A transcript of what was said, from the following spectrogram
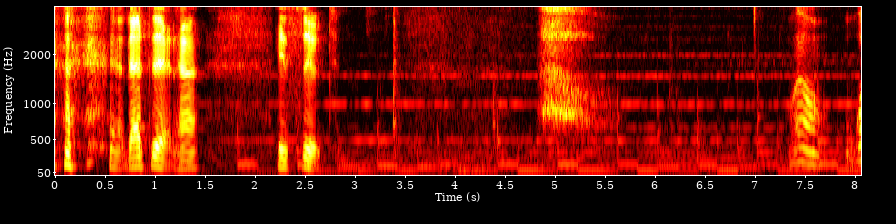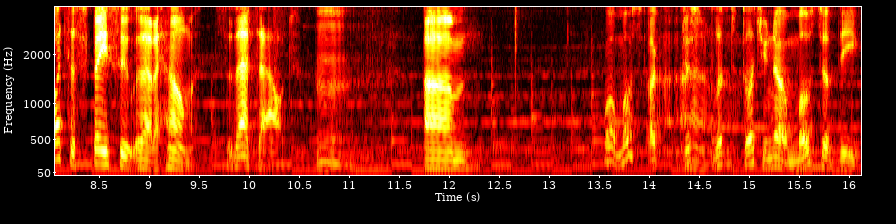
That's it, huh? His suit. Well, what's a spacesuit without a helmet? So that's out. Um, Well, most uh, just let, to let you know, most of the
